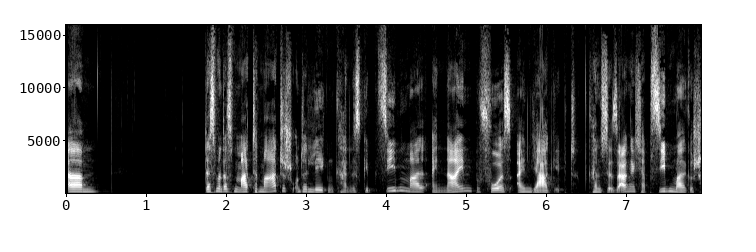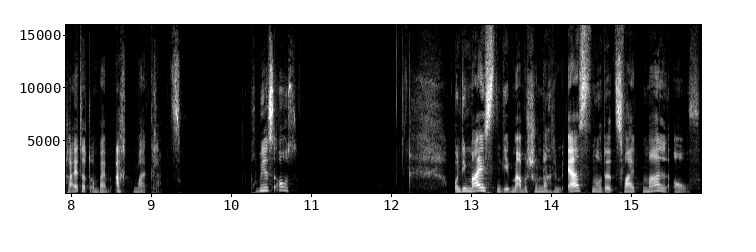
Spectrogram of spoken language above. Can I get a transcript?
ähm, dass man das mathematisch unterlegen kann. Es gibt siebenmal ein Nein, bevor es ein Ja gibt. Kannst du dir sagen, ich habe siebenmal gescheitert und beim achten Mal klappt's. Probier es aus. Und die meisten geben aber schon nach dem ersten oder zweiten Mal auf.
